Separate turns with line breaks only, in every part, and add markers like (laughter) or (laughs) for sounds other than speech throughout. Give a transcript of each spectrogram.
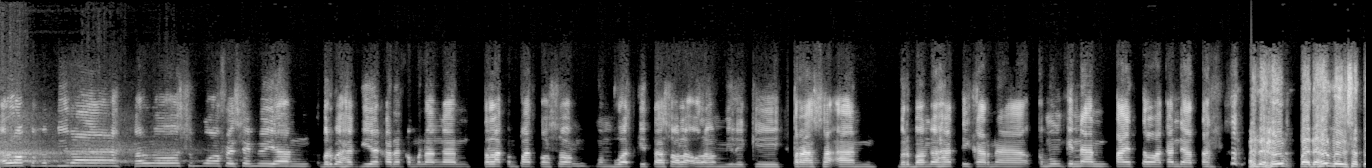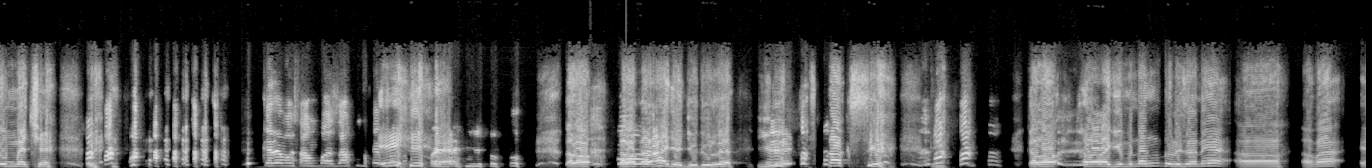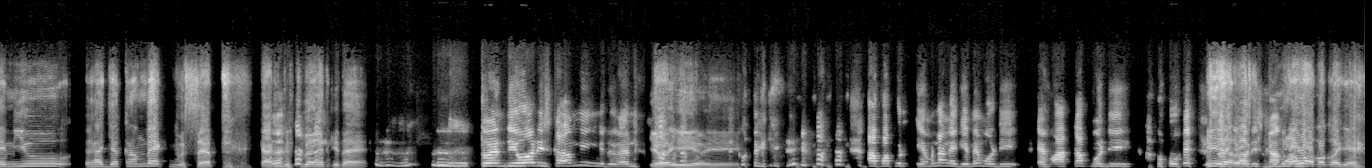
Halo penggembira, halo semua fans MU yang berbahagia karena kemenangan telak 4-0 membuat kita seolah-olah memiliki perasaan berbangga hati karena kemungkinan title akan datang.
Padahal padahal baru satu match ya. (laughs)
karena emang sampah-sampah
Iya. Kalau kalau kalah aja judulnya United sucks. Kalau kalau lagi menang tulisannya eh apa MU Raja comeback buset. Kagum banget kita ya.
21 is coming gitu kan.
Yoi yoi. (laughs)
Apa pun yang menang ya game mau di FA Cup mau di (laughs)
Iya,
21
langsung
is coming.
dibawa pokoknya.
